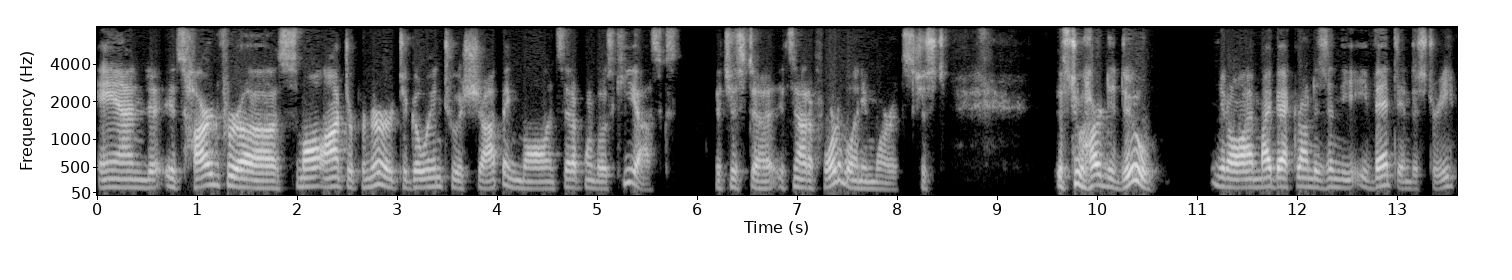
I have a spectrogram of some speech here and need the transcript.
And it's hard for a small entrepreneur to go into a shopping mall and set up one of those kiosks. It's just uh, it's not affordable anymore. It's just it's too hard to do. You know I, my background is in the event industry.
